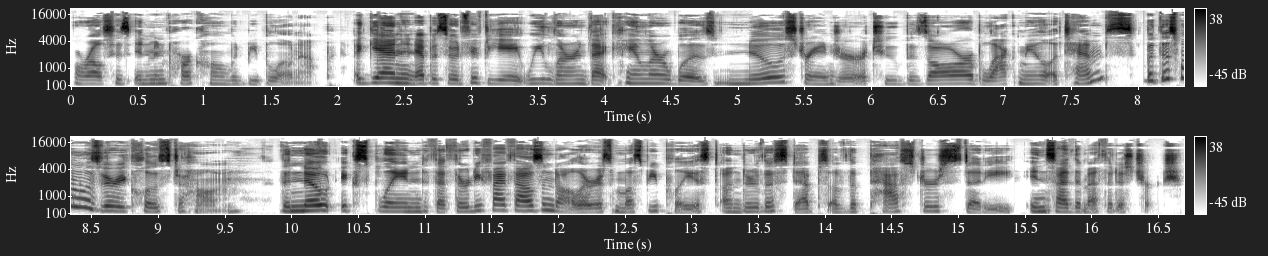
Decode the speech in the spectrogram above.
or else his Inman Park home would be blown up. Again, in episode 58, we learned that Candler was no stranger to bizarre blackmail attempts, but this one was very close to home. The note explained that $35,000 must be placed under the steps of the pastor's study inside the Methodist church.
